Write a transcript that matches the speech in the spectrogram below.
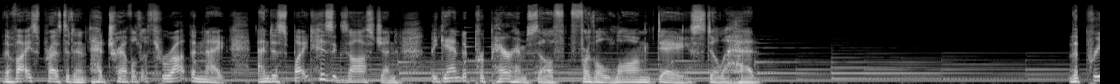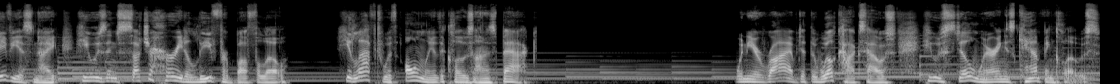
The vice president had traveled throughout the night and, despite his exhaustion, began to prepare himself for the long day still ahead. The previous night, he was in such a hurry to leave for Buffalo, he left with only the clothes on his back. When he arrived at the Wilcox house, he was still wearing his camping clothes.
